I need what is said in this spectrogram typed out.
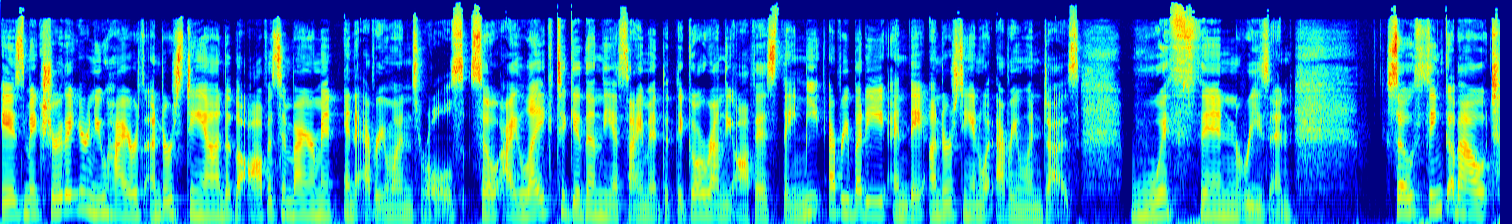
is make sure that your new hires understand the office environment and everyone's roles. So I like to give them the assignment that they go around the office, they meet everybody, and they understand what everyone does within reason. So think about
